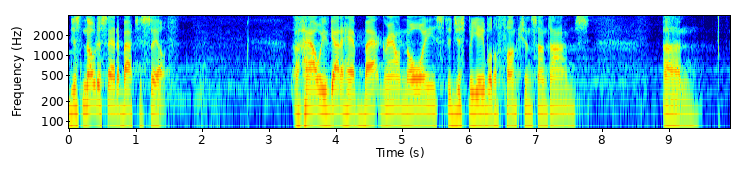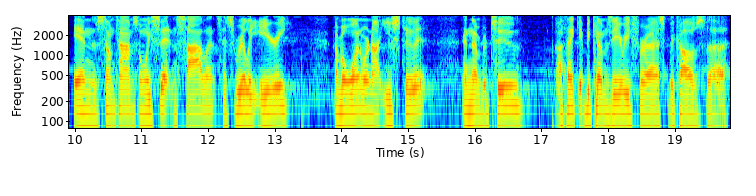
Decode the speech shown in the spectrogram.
just notice that about yourself. Of how we've got to have background noise to just be able to function sometimes. Um, and sometimes when we sit in silence, it's really eerie. Number one, we're not used to it. And number two, I think it becomes eerie for us because uh,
